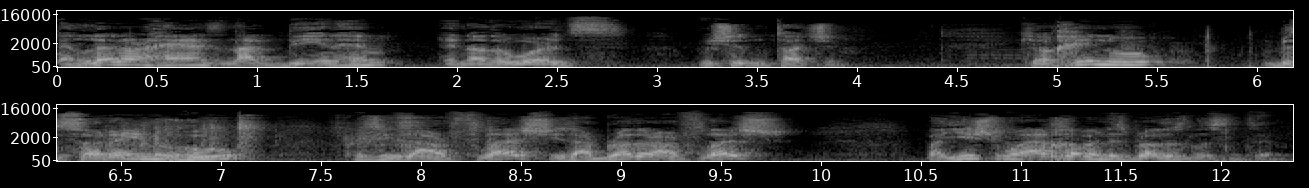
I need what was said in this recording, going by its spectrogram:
And let our hands not be in him. In other words, we shouldn't touch him. Kyochinu b'sareinu hu, because he's our flesh, he's our brother, our flesh. But Yishmu Echav and his brothers listened to him.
